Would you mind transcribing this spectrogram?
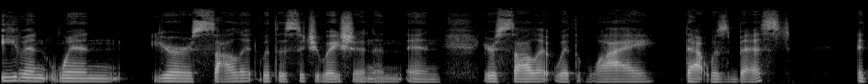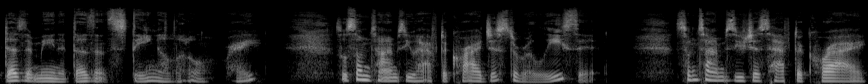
even when you're solid with the situation and, and you're solid with why that was best, it doesn't mean it doesn't sting a little, right? So sometimes you have to cry just to release it. Sometimes you just have to cry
